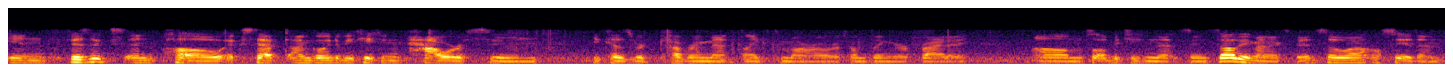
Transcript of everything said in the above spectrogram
in physics and PoE except I'm going to be teaching power soon because we're covering that like tomorrow or something or Friday. Um, so I'll be teaching that soon. So that'll be my next vid. So uh, I'll see you then.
